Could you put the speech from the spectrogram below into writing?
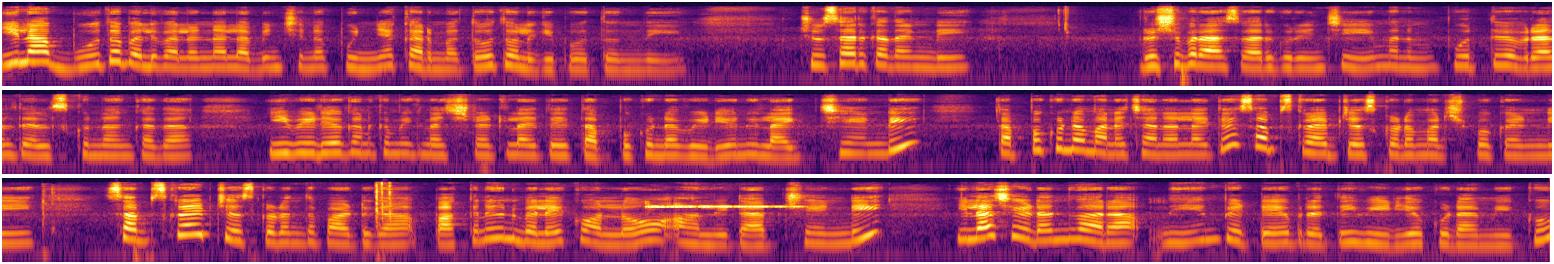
ఇలా భూతబలి వలన లభించిన పుణ్యకర్మతో తొలగిపోతుంది. చూసారు కదండి? వృషభ రాశి వారి గురించి మనం పూర్తి వివరాలు తెలుసుకున్నాం కదా. ఈ వీడియో కనుక మీకు నచ్చినట్లయితే తప్పకుండా వీడియోని లైక్ చేయండి. తప్పకుండా మన ఛానల్ అయితే సబ్స్క్రైబ్ చేసుకోవడం మర్చిపోకండి. సబ్స్క్రైబ్ చేసుకోవడంతో పాటుగా పక్కనే ఉన్న బెలైకాన్లో ఆల్ని ట్యాప్ చేయండి. ఇలా చేయడం ద్వారా మేము పెట్టే ప్రతి వీడియో కూడా మీకు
